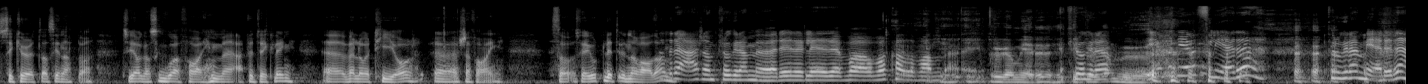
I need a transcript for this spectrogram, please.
Securitas sine apper. Så vi har ganske god erfaring med apputvikling. Eh, vel over ti års eh, erfaring. Så, så, vi har gjort litt under radaren. Så dere er sånn programmører, eller hva, hva kaller man det? Ikke programmerer, ikke Program programmører. Ja, men det er flere. Programmerere.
